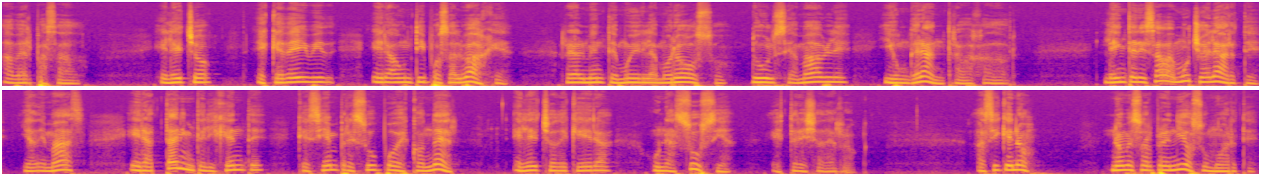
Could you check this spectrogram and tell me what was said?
haber pasado. El hecho es que David era un tipo salvaje, realmente muy glamoroso, dulce, amable y un gran trabajador. Le interesaba mucho el arte y además era tan inteligente que siempre supo esconder el hecho de que era una sucia estrella de rock. Así que no, no me sorprendió su muerte.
